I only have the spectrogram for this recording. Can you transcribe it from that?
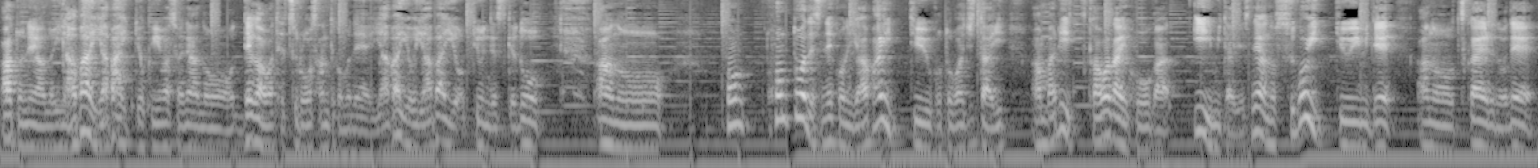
あとねあのやばいやばいってよく言いますよね。あの出川哲朗さんとかもねやばいよやばいよって言うんですけどあの本当はですね、このやばいっていう言葉自体、あんまり使わない方がいいみたいですね。あの、すごいっていう意味で、あの、使えるので、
